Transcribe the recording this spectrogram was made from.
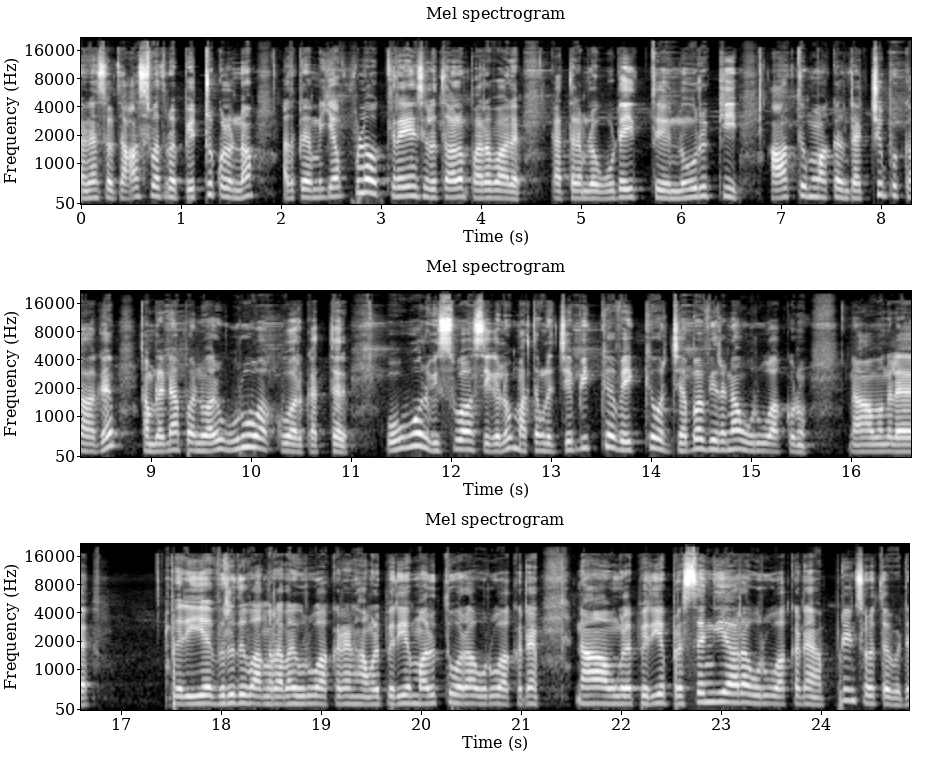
என்ன சொல்கிறது ஆசீர்வாதத்தை பெற்றுக்கொள்ளணும் அதுக்கு நம்ம எவ்வளோ கிரையம் செலுத்தாலும் பரவாயில்ல. கத்தை நம்மளை உடைத்து நொறுக்கி ஆத்துமாக்கள் ரட்சிப்புக்காக நம்மளை என்ன பண்ணுவார்? உருவாக்குவார் கத்தர் ஒவ்வொரு விசுவாசிகளும் மற்றவங்களை ஜெபிக்க வைக்க ஒரு ஜப வீரனாக உருவாக்கணும். நான் அவங்கள பெரிய விருது வாங்குற மாதிரி உருவாக்கினேன் நான் அவங்கள பெரிய மருத்துவராக உருவாக்கினேன் நான் அவங்கள பெரிய பிரசங்கியாராக உருவாக்கினேன் அப்படின்னு சொல்கிறத விட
